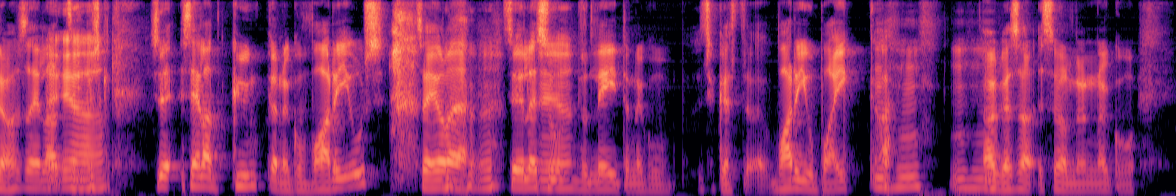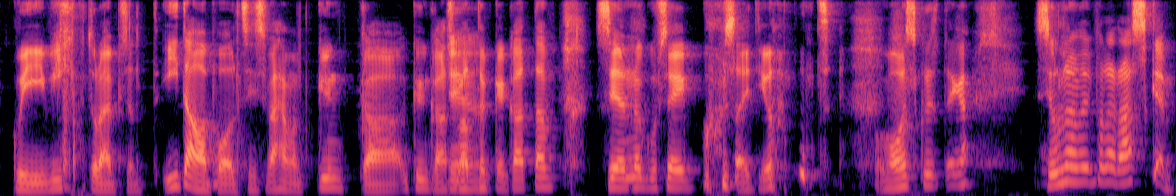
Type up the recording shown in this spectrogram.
noh, sa elad seal kuskil, sa, elad künka nagu varjus, sa ei ole, sa ei ole suutnud leida nagu siukest varjupaika, Mhm. aga sa, sul on nagu, kui vihm tuleb sealt ida poolt, siis vähemalt künka, küngas Jaa. natuke katab. see on nagu see, kuhu sa oled jõudnud oma oskustega. sul on võib-olla raskem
